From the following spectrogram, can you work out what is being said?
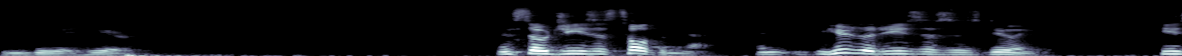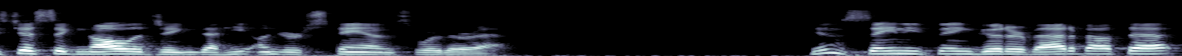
and do it here. And so Jesus told them that. And here's what Jesus is doing. He's just acknowledging that he understands where they're at. He doesn't say anything good or bad about that.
